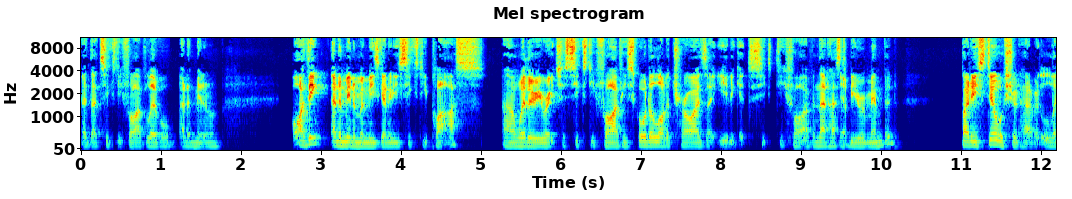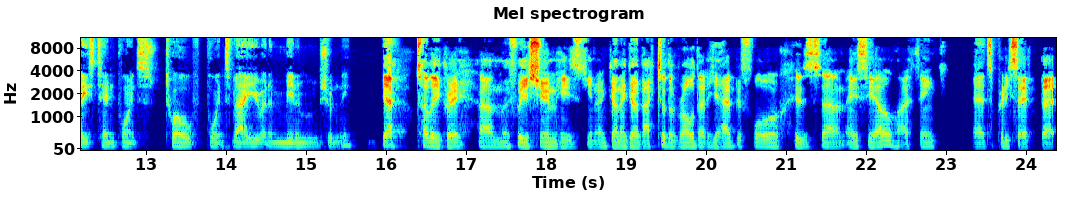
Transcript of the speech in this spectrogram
at that 65 level at a minimum. I think at a minimum he's going to be 60 plus. Uh, whether he reaches 65, he scored a lot of tries that year to get to 65, and that has yep. to be remembered. But he still should have at least 10 points, 12 points value at a minimum, shouldn't he? Yeah, totally agree. Um, if we assume he's, you know, going to go back to the role that he had before his um, ACL, I think yeah, it's pretty safe bet.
